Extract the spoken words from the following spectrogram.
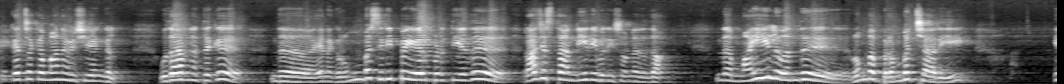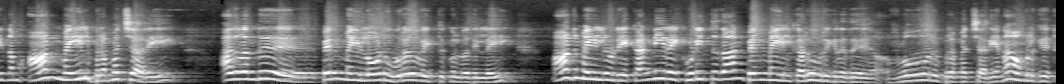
எக்கச்சக்கமான விஷயங்கள். உதாரணத்துக்கு இந்த எனக்கு ரொம்ப சிரிப்பை ஏற்படுத்தியது ராஜஸ்தான் நீதிபதி சொன்னது தான் இந்த மயில் வந்து ரொம்ப பிரம்மச்சாரி. இந்த ஆண் மயில் பிரம்மச்சாரி. அது வந்து பெண் மயிலோடு உறவு வைத்துக் கொள்வதில்லை. ஆண்மயிலினுடைய கண்ணீரை குடித்துதான் பெண்மயில் கருவுறுகிறது. அவ்வளோ ஒரு பிரம்மச்சாரி. ஏன்னா அவங்களுக்கு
